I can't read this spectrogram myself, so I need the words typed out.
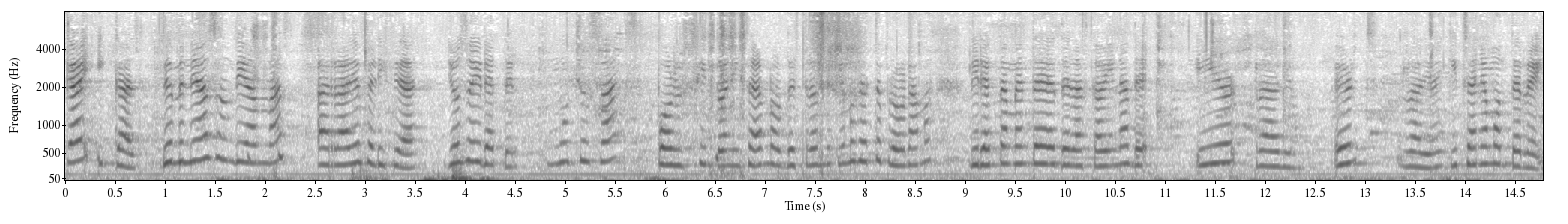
Kai y Cal. Bienvenidos un día más a Radio Felicidad. Yo soy Gretel. Muchos thanks por sintonizarnos. Les transmitimos este programa directamente desde las cabinas de Earth Radio, Earth Radio en Kitsania, Monterrey.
